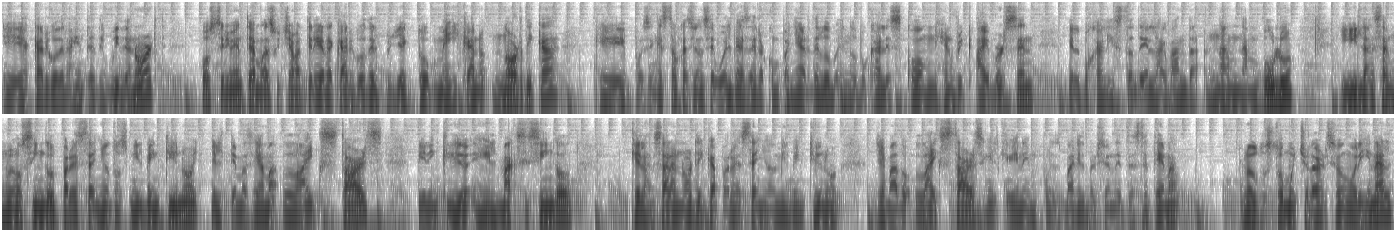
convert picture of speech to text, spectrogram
eh, a cargo de la gente de We the North. Posteriormente vamos a escuchar material a cargo del proyecto mexicano Nórdica, pues en esta ocasión se vuelve a hacer acompañar en los vocales con Henrik Iversen, el vocalista de la banda Nam Nambulu, y lanzan un nuevo single para este año 2021. El tema se llama Like Stars, viene incluido en el maxi single que lanzara Nórdica para este año 2021 llamado Like Stars, en el que vienen pues varias versiones de este tema. Nos gustó mucho la versión original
